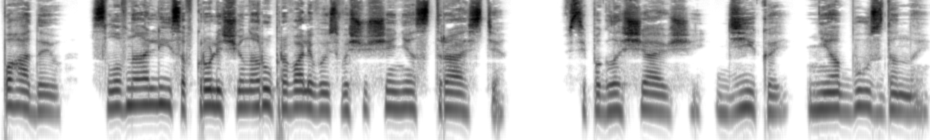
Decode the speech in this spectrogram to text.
падаю, словно Алиса в кроличью нору проваливаюсь в ощущение страсти. Всепоглощающей, дикой, необузданной.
